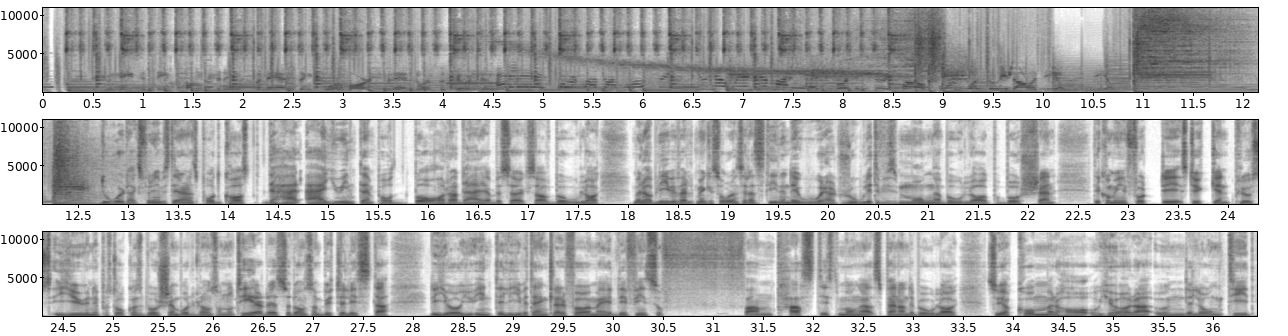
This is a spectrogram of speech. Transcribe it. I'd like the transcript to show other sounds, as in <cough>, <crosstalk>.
You need to see functioning financing for large financial institutions. It's four o'clock on Wall Street. You know where your money is. Series Powell, $41 billion deal. Då är det dags för investerarens podcast. Det här är ju inte en podd bara där jag besöks av bolag. Men det har blivit väldigt mycket så den senaste tiden. Det är oerhört roligt. Det finns många bolag på börsen. Det kom in 40 stycken plus i juni på Stockholmsbörsen, både de som noterades och de som bytte lista. Det gör ju inte livet enklare för mig. Det finns så fantastiskt många spännande bolag så jag kommer ha att göra under lång tid.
